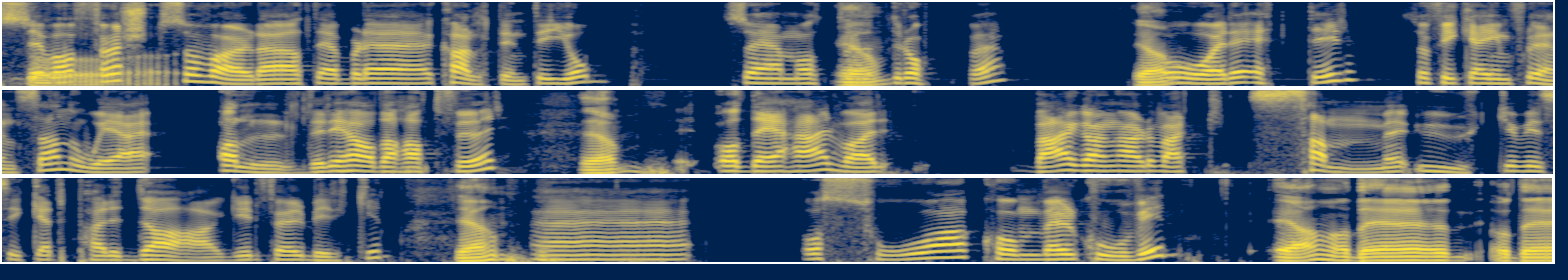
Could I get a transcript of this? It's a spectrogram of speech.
Så- Det var først så var det at jeg ble kalt inn til jobb, så jeg måtte Ja. droppe. Ja, Og året etter så fikk jeg influensa, noe jeg aldri hadde hatt før. ja. Og det her var Hver gang har det vært samme uke, hvis ikke et par dager før Birken. ja. Eh, og så kom vel covid. ja og, det, og det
